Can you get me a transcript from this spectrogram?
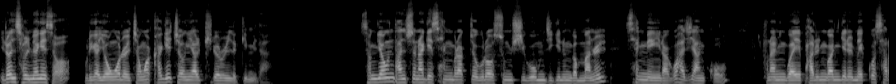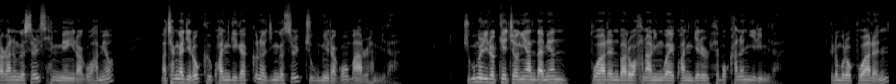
이런 설명에서 우리가 용어를 정확하게 정의할 필요를 느낍니다. 성경은 단순하게 생물학적으로 숨쉬고 움직이는 것만을 생명이라고 하지 않고 하나님과의 바른 관계를 맺고 살아가는 것을 생명이라고 하며 마찬가지로 그 관계가 끊어진 것을 죽음이라고 말을 합니다. 죽음을 이렇게 정의한다면 부활은 바로 하나님과의 관계를 회복하는 일입니다. 그러므로 부활은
